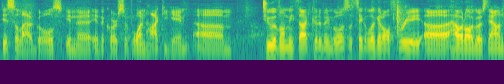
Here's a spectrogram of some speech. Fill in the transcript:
disallowed goals in the in the course of one hockey game. Um, two of them he thought could have been goals. Let's take a look at all three. Uh, how it all goes down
